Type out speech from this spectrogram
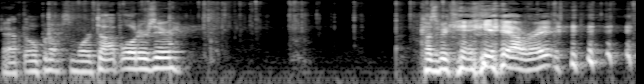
Gonna have to open up some more top loaders here. Cause we can't, yeah, right?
